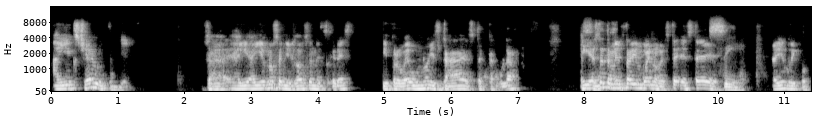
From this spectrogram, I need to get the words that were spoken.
hay ex cherry también. O sea, hay, hay unos añejados en ex y probé uno y está espectacular. Y sí. este también está bien bueno. Este, este. Sí Está bien rico.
